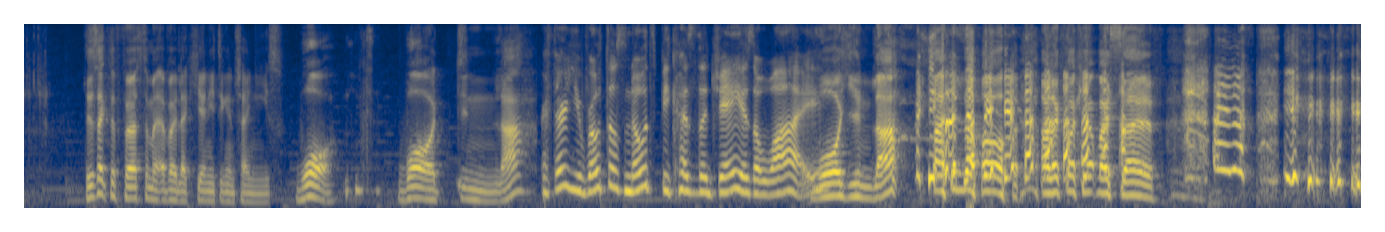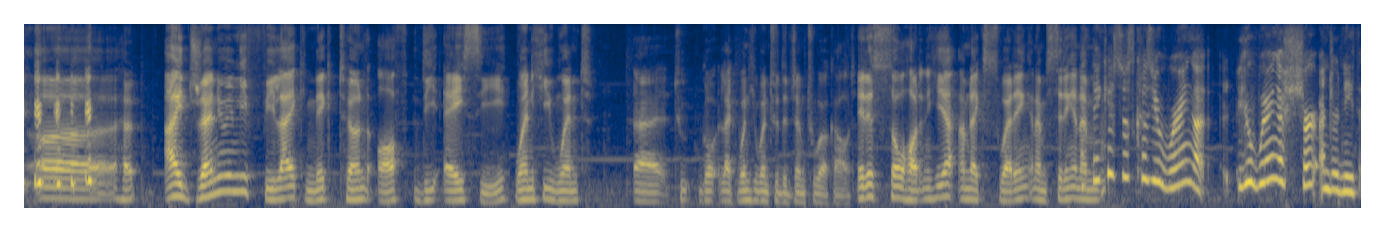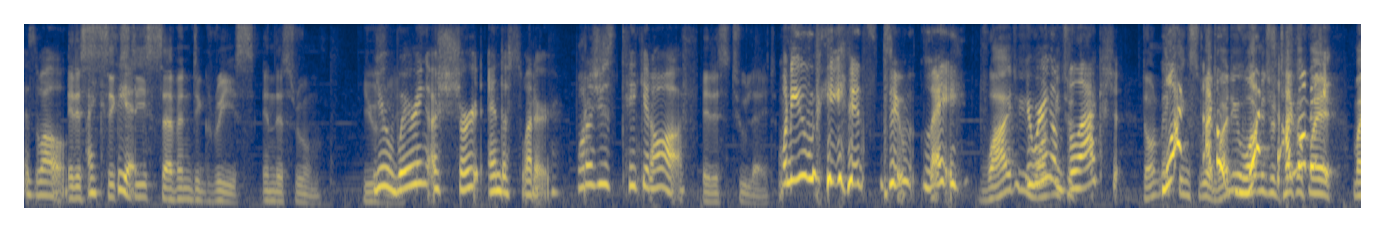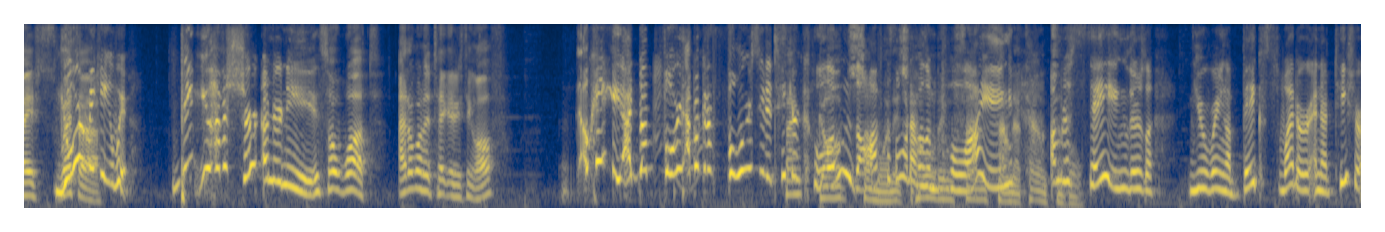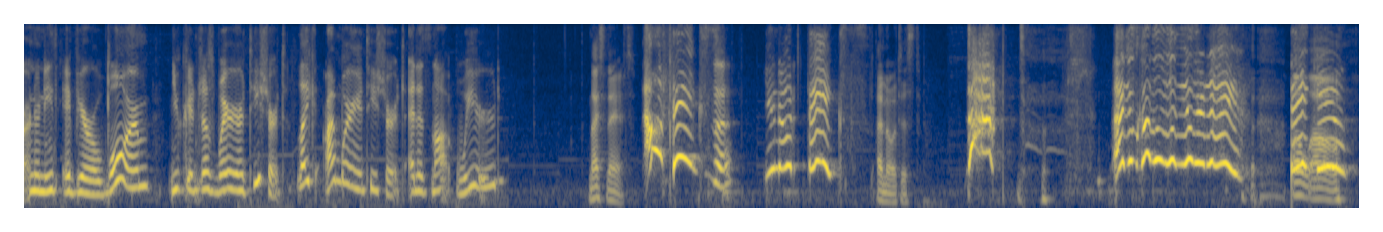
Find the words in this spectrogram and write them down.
This is like the first time I ever like hear anything in Chinese. Wo, wo jin la, Arthur, you wrote those notes because the J is a Y. wo yin la. I know. I'm like fucking up myself. I know. Uh. I genuinely feel like Nick turned off the AC when he went uh, to go like when he went to the gym to work out. It is so hot in here. I'm like sweating and I'm sitting and I I'm. think it's just because you're wearing a you're wearing a shirt underneath as well. It is I see it. 67 degrees in this room. Usually. You're wearing a shirt and a sweater. Why don't you just take it off? It is too late. What do you mean it's too late? Why do you You're wearing want a to- black shirt. Don't make What? things weird. Why don't- you want me to take off my making- my sweater? You're making it weird. Be- You have a shirt underneath. So what? I don't want to take anything off. Okay, I'm not for- I'm not gonna force you to take your Thank God clothes off. someone That's is not what I was holding implying. Fan Fan I'm just saying there's a you're wearing a big sweater and a t-shirt underneath. If you're warm, you can just wear your t-shirt. Like I'm wearing a t-shirt and it's not weird. Nice nails. Oh, thanks. You know, thanks. I noticed. Ah! I just got them the other day. Thank oh, wow.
